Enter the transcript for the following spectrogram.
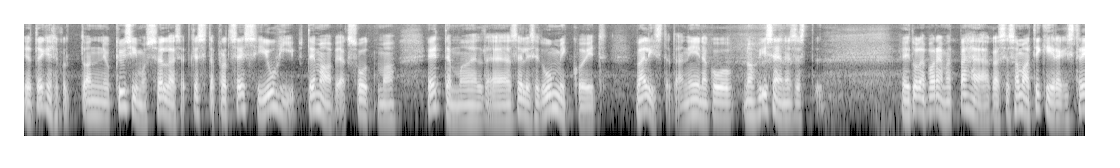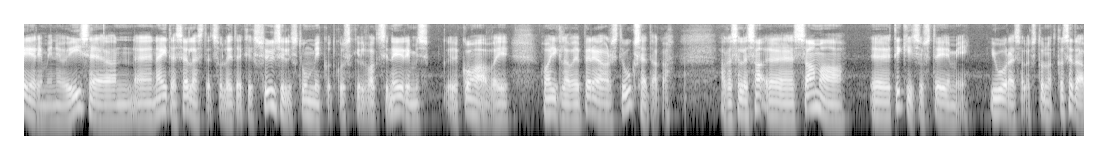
ja tegelikult on ju küsimus selles, et kes seda protsessi juhib, tema peaks suutma ette mõelda ja selliseid ummikuid välistada, nii nagu noh, iseenesest ei tule paremat pähe, aga seesama digiregistreerimine ju ise on näide sellest, et sul ei tekiks füüsilist ummikut kuskil vaktsineerimiskoha või haigla või perearsti ukse taga. aga selle sa sama eh, digisüsteemi juures oleks tulnud ka seda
